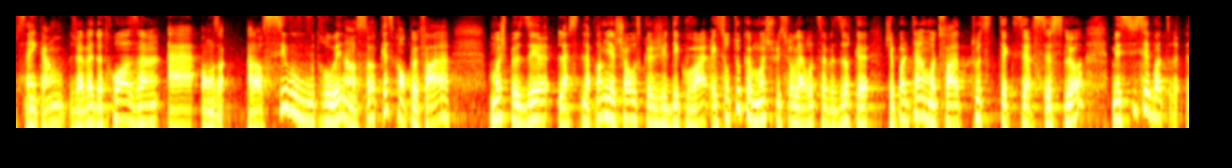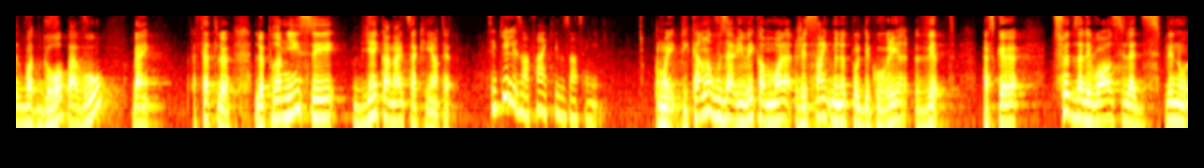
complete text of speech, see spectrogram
50, j'avais de 3 ans à 11 ans. Alors, si vous vous trouvez dans ça, qu'est-ce qu'on peut faire? Moi, je peux dire, la, la première chose que j'ai découvert, et surtout que moi, je suis sur la route, ça veut dire que j'ai pas le temps, moi, de faire tout cet exercice-là. Mais si c'est votre, votre groupe à vous, ben faites-le. Le premier, c'est bien connaître sa clientèle. C'est qui les enfants à qui vous enseignez? Oui, puis quand vous arrivez comme moi, j'ai cinq minutes pour le découvrir vite. Parce que tout de suite, vous allez voir si la discipline, ou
